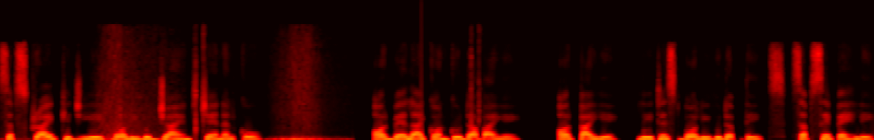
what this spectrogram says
सब्सक्राइब कीजिए बॉलीवुड जायंट चैनल को। और बेल आइकॉन को दबाइए। और पाइए लेटेस्ट बॉलीवुड अपडेट्स सबसे पहले।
